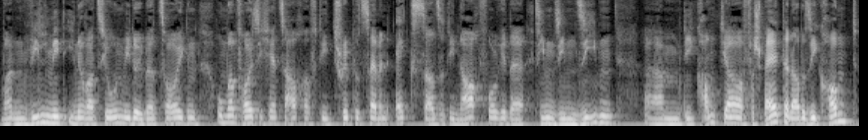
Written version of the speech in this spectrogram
Man will mit Innovation wieder überzeugen. Und man freut sich jetzt auch auf die 777X, also die Nachfolge der 777. Ähm, die kommt ja verspätet, aber sie kommt.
